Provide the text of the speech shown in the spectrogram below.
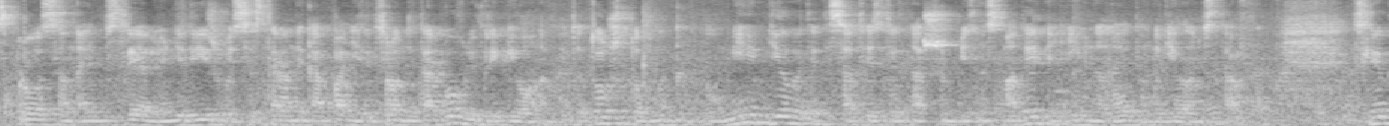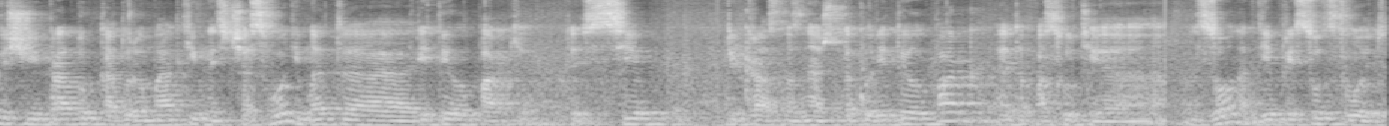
спроса на индустриальную недвижимость со стороны компаний электронной торговли в регионах. Это то, что мы как бы умеем делать, это соответствует нашим бизнес-модели, и именно на этом мы делаем ставку. Следующий продукт, который мы активно сейчас вводим, это ритейл-парки. То есть все прекрасно знают, что такое ритейл-парк. Это, по сути, зона, где присутствуют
